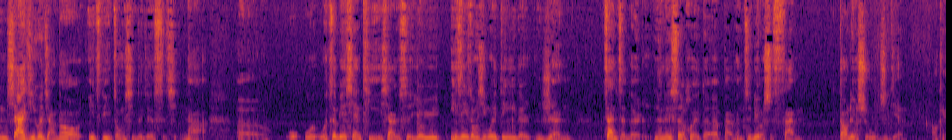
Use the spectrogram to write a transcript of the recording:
嗯，下一集会讲到意志力中心这件事情。那呃，我我我这边先提一下，就是由于意志力中心未定义的人占整个人类社会的百分之六十三到六十五之间。OK，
